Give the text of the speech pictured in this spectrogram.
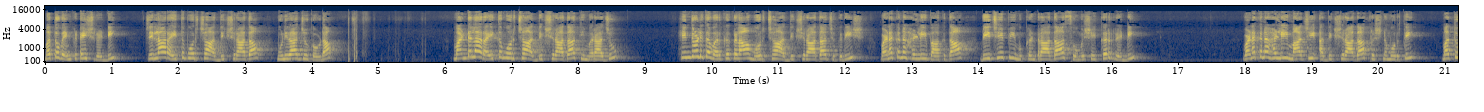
ಮತ್ತು ವೆಂಕಟೇಶ್ ರೆಡ್ಡಿ, ಜಿಲ್ಲಾ ರೈತ ಮೋರ್ಚಾ ಅಧ್ಯಕ್ಷರಾದ ಮುನಿರಾಜು ಗೌಡ, ಮಂಡಲ ರೈತ ಮೋರ್ಚಾ ಅಧ್ಯಕ್ಷರಾದ ತಿಮ್ಮರಾಜು, ಹಿಂದುಳಿದ ವರ್ಗಗಳ ಮೋರ್ಚಾ ಅಧ್ಯಕ್ಷರಾದ ಜಗದೀಶ್, ವಣಕನಹಳ್ಳಿ ಭಾಗದ ಬಿಜೆಪಿ ಮುಖಂಡರಾದ ಸೋಮಶೇಖರ್ ರೆಡ್ಡಿ, ವಣಕನಹಳ್ಳಿ ಮಾಜಿ ಅಧ್ಯಕ್ಷರಾದ ಕೃಷ್ಣಮೂರ್ತಿ ಮತ್ತು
